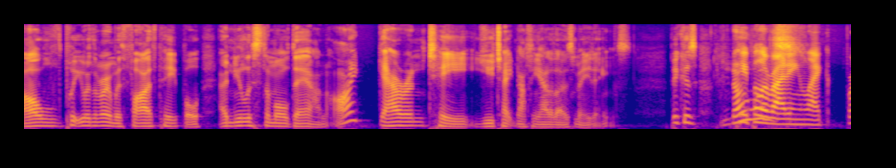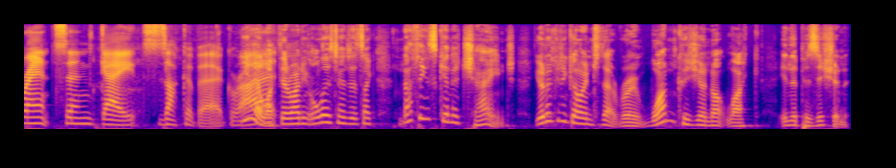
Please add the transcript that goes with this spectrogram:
I'll put you in the room with five people and you list them all down. I guarantee you take nothing out of those meetings. Because no people are writing like Branson, Gates, Zuckerberg, right? Yeah, like they're writing all those names. It's like nothing's going to change. You're not going to go into that room, one, because you're not like in the position.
